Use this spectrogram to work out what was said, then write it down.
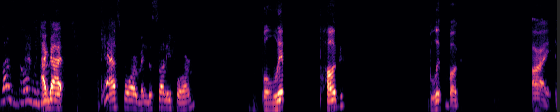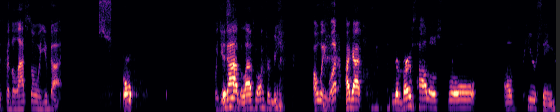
Let's go with I you. got Castform and the sunny form. Blip Pug. Blipbug. All right. And for the last one, what you got? Scroll. What this you is not got? the last one for me. Oh, wait, what? I got reverse holo scroll of piercing.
